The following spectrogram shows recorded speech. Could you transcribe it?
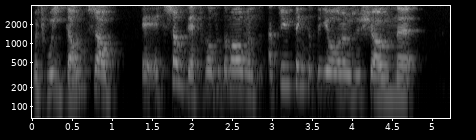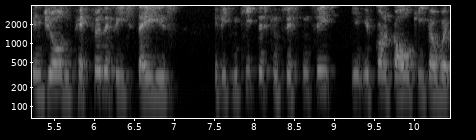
which we don't. So it, it's so difficult at the moment. I do think that the Euros have shown that in Jordan Pickford, if he stays, if he can keep this consistency, you, you've got a goalkeeper with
